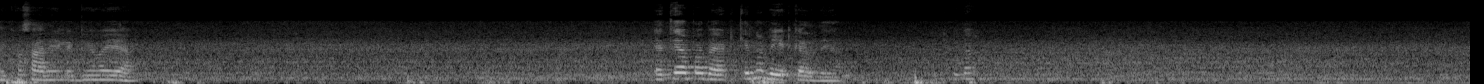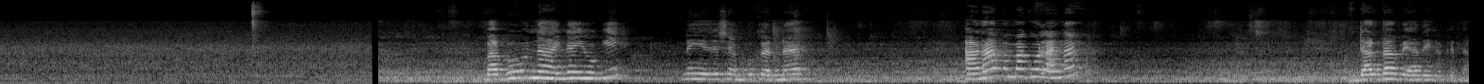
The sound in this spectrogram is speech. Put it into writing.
ਦੇਖੋ ਸਾਰੇ ਲੱਗੇ ਹੋਏ ਆ। ਇੱਥੇ ਆਪਾਂ ਬੈਠ ਕੇ ਨਾ ਵੇਟ ਕਰਦੇ ਆ। ਠੀਕ ਆ? बाबू नहाई नहीं होगी नहीं ये जो शैम्पू करना है आना मम्मा को लाना डरदा ਪਿਆ ਦੇਖੋ ਕਿਦਾਂ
